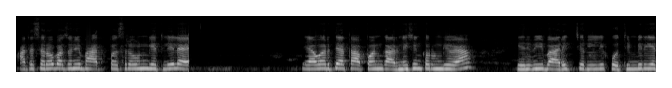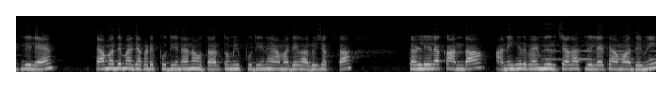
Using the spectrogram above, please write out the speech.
आता सर्व बाजूनी भात पसरवून घेतलेला आहे. यावरती आता आपण गार्निशिंग करून घेऊया. हिरवी बारीक चिरलेली कोथिंबीर घेतलेली आहे. यामध्ये माझ्याकडे पुदिना नव्हता. तुम्ही पुदिना यामध्ये घालू शकता. तळलेला कांदा आणि हिरव्या मिरच्या घातलेल्या आहेत त्यामध्ये मी.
